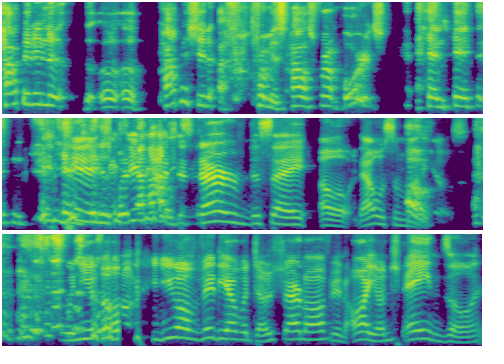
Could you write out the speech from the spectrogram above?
Popping in the, the uh, uh, popping shit from his house front porch, and then, and And then then, just put it in then the house. the nerve to say, "Oh, that was somebody Oh. else." When you on, you on video with your shirt off and all your chains on,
